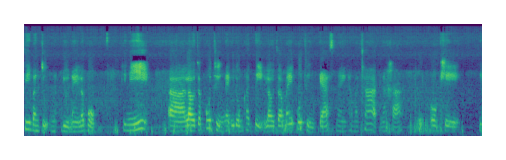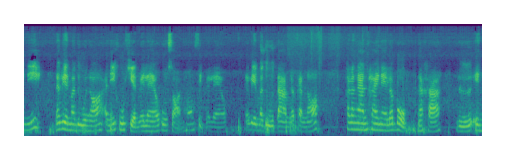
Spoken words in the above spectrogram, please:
ที่บรรจุอยู่ในระบบ ทีนี้เราจะพูดถึงในอุดมคติ เราจะไม่พูดถึงแก๊สในธรรมชาตินะคะ โอเค ทีนี้นักเรียนมาดูเนาะ อันนี้ครูเขียนไว้แล้ว ครูสอนห้องสิบไว้แล้ว นักเรียนมาดูตามแล้วกันเนาะ พลังงานภายในระบบนะคะ หรือ in,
